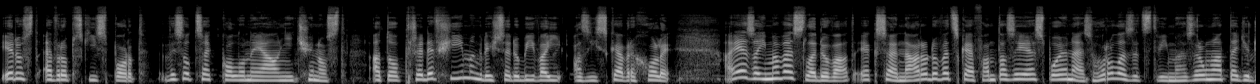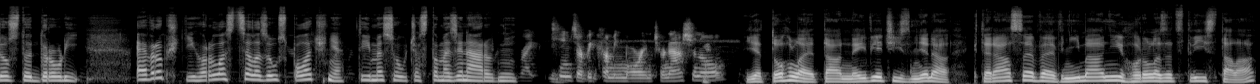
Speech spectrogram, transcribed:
je dost evropský sport, vysoce koloniální činnost. A to především, když se dobývají azijské vrcholy. A je zajímavé sledovat, jak se národovecké fantazie spojené s horolezectvím zrovna teď dost drolí. Evropští horolezci lezou společně, týmy jsou často mezinárodní. Je tohle ta největší změna, která se ve vnímání horolezectví stala?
